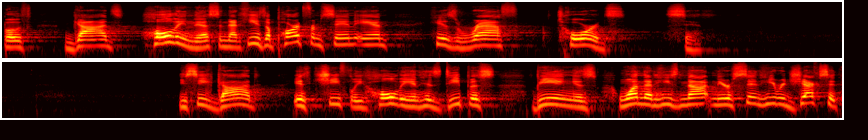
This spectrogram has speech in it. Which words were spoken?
both God's holiness and that He is apart from sin and His wrath towards sin. You see, God is chiefly holy, and His deepest being is one that He's not near sin. He rejects it,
